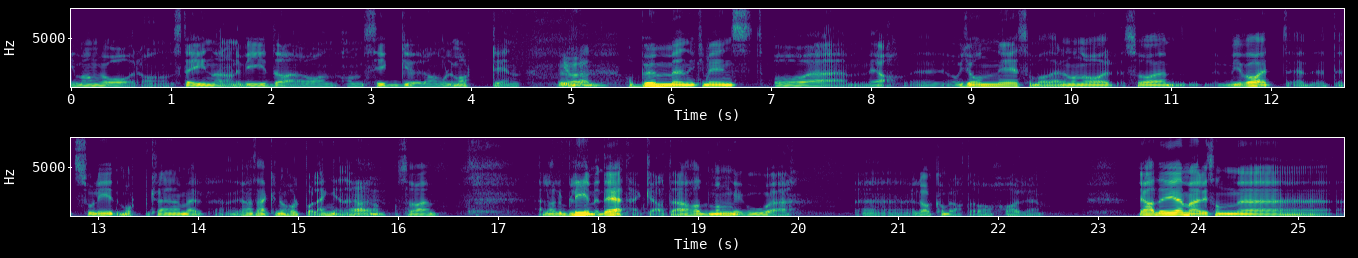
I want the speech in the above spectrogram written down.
i mange år. Han Steinar, han Vidar, og han, han Sigurd, han Ole Martin. Bummen. Og Bummen, ikke minst. Og, eh, ja, eh, og Jonny, som var der noen år. Så vi var et, et, et, solid Morten Kremer. Jeg, jeg kunne holdt på lenge. Ja, ja. Så jeg lar det bli med det, tenker jeg. At jeg har hatt mange gode eh, lagkamerater og har eh, Ja, det gir meg litt sånn eh,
